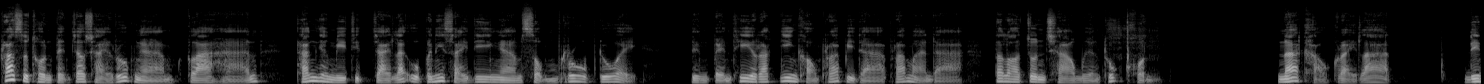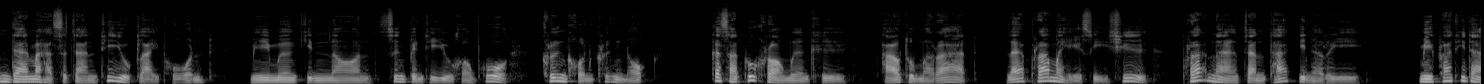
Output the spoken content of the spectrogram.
พระสุทนเป็นเจ้าชายรูปงาม กล้าหาญทั้งยังมีจิตใจและอุปนิสัยดีงามสมรูปด้วย จึงเป็นที่รักยิ่งของพระบิดาพระมารดาตลอดจนชาวเมืองทุกคนณเขาไกรลาด ดินแดนมหัศจรรย์ที่อยู่ไกลโพ้น มีเมืองกินนอน ซึ่งเป็นที่อยู่ของพวกครึ่งคนครึ่งนก กษัตริย์ผู้ครองเมืองคือท้าวทุมราช และพระมเหสีชื่อ พระนางจันทกินรี มีพระธิดา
